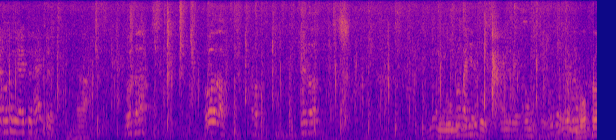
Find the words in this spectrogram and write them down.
हो चला हो. दादा चला. हे चला. गोप्रो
